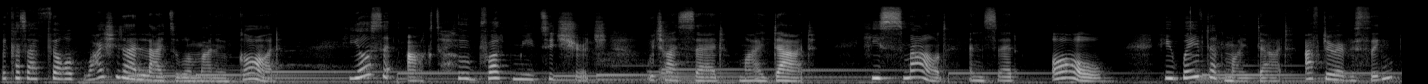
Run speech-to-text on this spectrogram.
because I felt, Why should I lie to a man of God? He also asked who brought me to church, which I said, My dad. He smiled and said, Oh. He waved at my dad. After everything,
